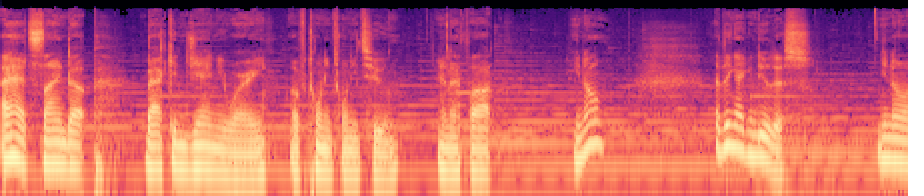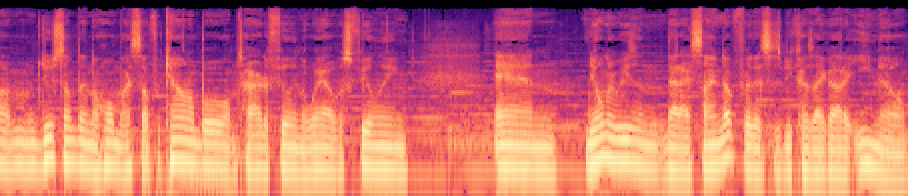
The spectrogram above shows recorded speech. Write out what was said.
I had signed up back in January of 2022, and I thought, you know, I think I can do this. You know, I'm do something to hold myself accountable. I'm tired of feeling the way I was feeling. And the only reason that I signed up for this is because I got an email,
